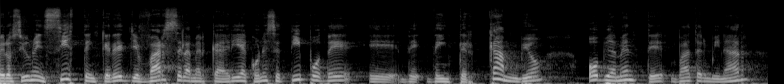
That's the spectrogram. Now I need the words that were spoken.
Pero si uno insiste en querer llevarse la mercadería con ese tipo de, eh, de- de intercambio, obviamente va a terminar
